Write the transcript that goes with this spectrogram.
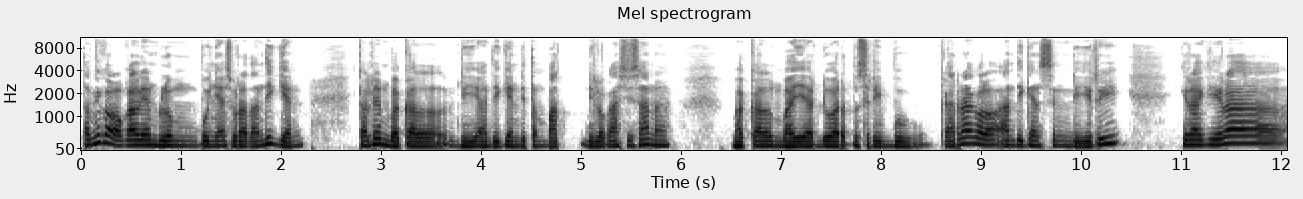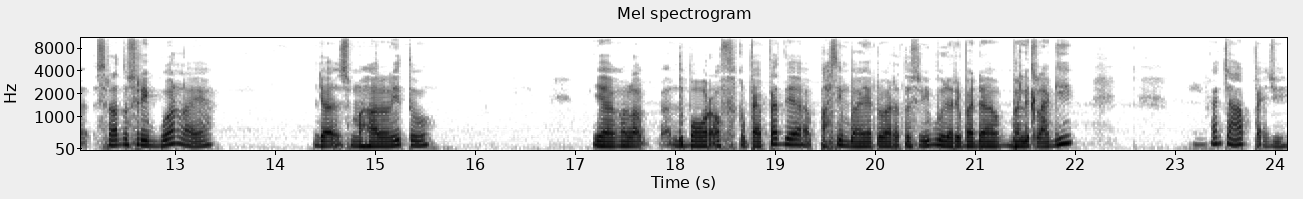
Tapi kalau kalian belum punya surat antigen kalian bakal di antigen di tempat di lokasi sana bakal bayar 200 ribu. Karena kalau antigen sendiri kira-kira 100 ribuan lah ya. Nggak semahal itu. Ya kalau the power of kepepet ya pasti bayar 200 ribu. Daripada balik lagi kan capek cuy.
